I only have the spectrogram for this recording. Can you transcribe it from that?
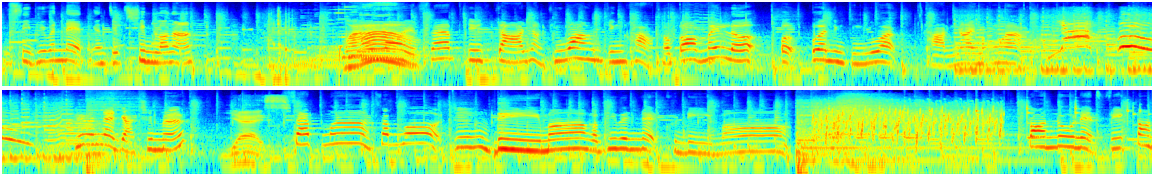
ดูสิพี่วันเน็ตงั้นจิ๊บชิมแล้วนะ ว้าอวร่อยแซ่บจี๊ดจ๊าดอย่างที่ว่าจริงๆค่ะ แล้วก็ไม่เลอะเปิดเปื้อนจริงๆด้วยทานง่ายมากๆพี่วันเน็ตอยากชิมไหม Yes. แซ่บมากแซ่บเวอร์จริง ดีมากกับพี่เบนเน็ตคือดีมาก ตอนดูเน็ตฟิกตอน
